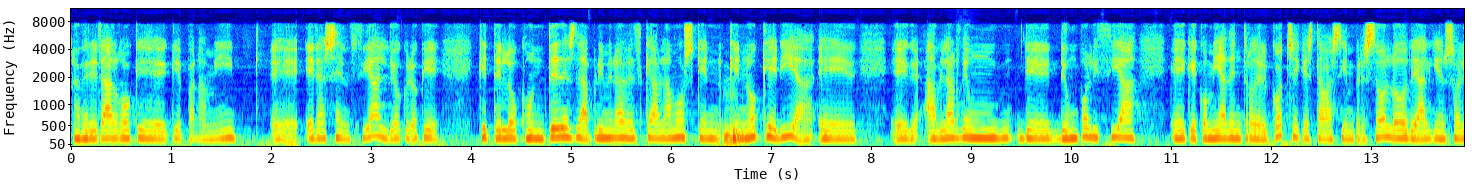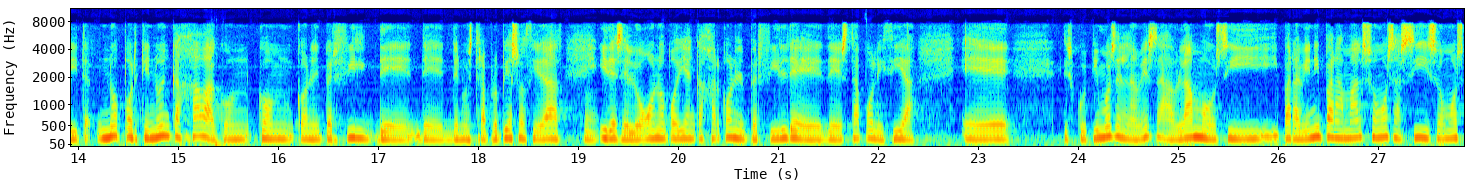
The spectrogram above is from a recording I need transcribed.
A ver, era algo que, que para mí eh, era esencial. Yo creo que, que, te lo conté desde la primera vez que hablamos que, que mm. no quería eh, eh, hablar de un, de, un policía que comía dentro del coche, que estaba siempre solo, de alguien solitario. No, porque no encajaba con, con, con el perfil de, de, nuestra propia sociedad y desde luego no podía encajar con el perfil de, esta policía discutimos en la mesa, hablamos y, para bien y para mal somos así, somos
